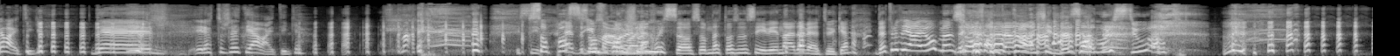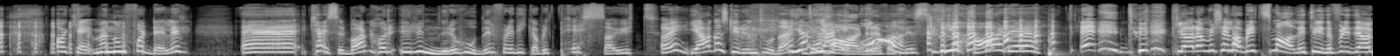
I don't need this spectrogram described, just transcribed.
jeg veit ikke. Det, rett og slett, jeg veit ikke. Såpass Etterpå så kommer vi quize oss om dette, og så sier vi nei, det vet du ikke. Det trodde jeg òg, men så fant jeg en annen kilde hvor det sto at Ok, Men noen fordeler. Eh, keiserbarn har rundere hoder fordi de ikke har blitt pressa ut. Oi, jeg har ganske rundt hode. Ja, Det jeg har dere faktisk. Vi har det! Klara og Michelle har blitt smale i trynet fordi de har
